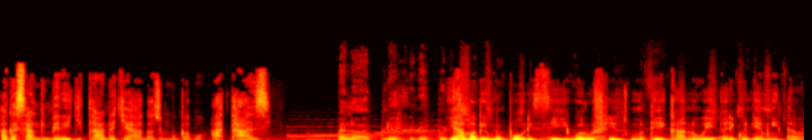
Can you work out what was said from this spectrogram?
agasanga imbere y'igitanda cye hahagaze umugabo atazi. Yahamagaye umupolisi wari ushinzwe umutekano we ariko ntiyamwitaba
